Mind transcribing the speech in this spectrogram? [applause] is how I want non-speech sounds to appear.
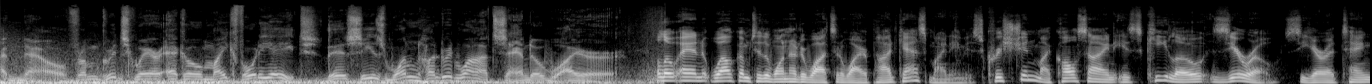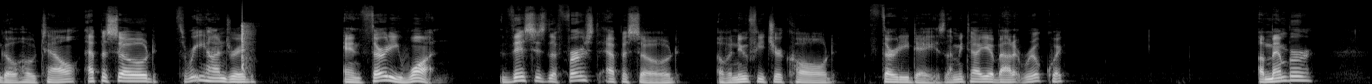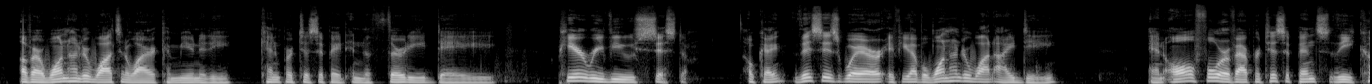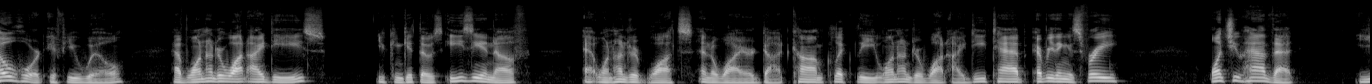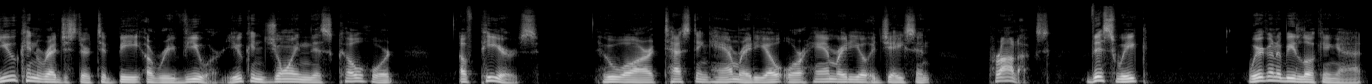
And now, from Grid Square Echo Mike 48, this is 100 Watts and a Wire. Hello and welcome to the 100 Watts and a Wire podcast. My name is Christian. My call sign is Kilo Zero Sierra Tango Hotel, episode 331. This is the first episode of a new feature called 30 Days. Let me tell you about it real quick. A member of our 100 Watts and Wire community can participate in the 30 day peer review system. Okay, this is where if you have a 100 watt ID and all four of our participants, the cohort, if you will, have 100 watt IDs, you can get those easy enough at 100wattsandawire.com. Click the 100 watt ID tab. Everything is free. Once you have that, you can register to be a reviewer. You can join this cohort of peers who are testing ham radio or ham radio adjacent products. This week, we're going to be looking at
